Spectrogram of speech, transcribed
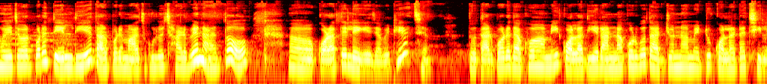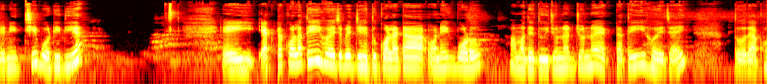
হয়ে যাওয়ার পরে তেল দিয়ে তারপরে মাছগুলো ছাড়বে না তো কড়াতে লেগে যাবে, ঠিক আছে? তো তারপরে দেখো আমি কলা দিয়ে রান্না করব, তার জন্য আমি একটু কলাটা ছিলে নিচ্ছি বটি দিয়ে। এই একটা কলাতেই হয়ে যাবে, যেহেতু কলাটা অনেক বড়, আমাদের দুইজনের জন্য একটাতেই হয়ে যায়। তো দেখো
